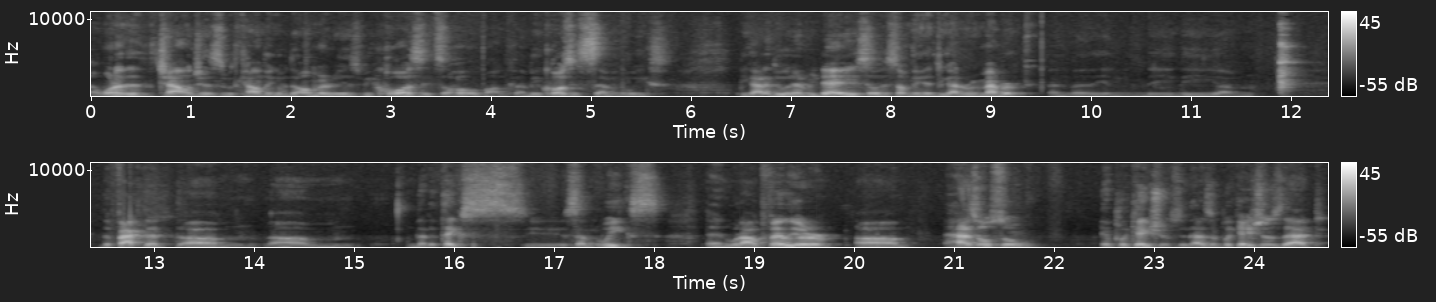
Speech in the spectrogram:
Uh, one of the challenges with counting of the Omer is because it's a whole month and because it's seven weeks, you got to do it every day. So it's something that you got to remember, and the the the, um, the fact that um, um, that it takes uh, seven weeks and without failure um, has also implications. It has implications that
